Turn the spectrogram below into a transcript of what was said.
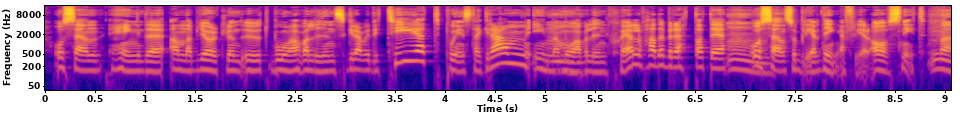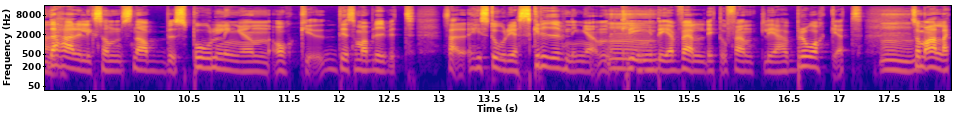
och sen hängde Anna Björklund ut Moa Wallins graviditet på Instagram innan Mm. Moa Wallin själv hade berättat det och sen så blev det inga fler avsnitt. Nej. Det här är liksom snabbspolningen och det som har blivit så här, historieskrivningen Mm. kring det väldigt offentliga bråket som alla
